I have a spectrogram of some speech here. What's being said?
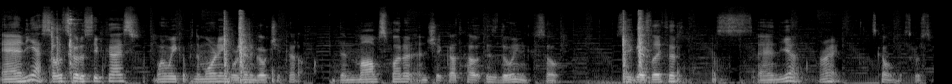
And yeah, so let's go to sleep, guys. When we wake up in the morning, we're gonna go check out the mob spawner and check out how it is doing. So see you guys later. And yeah, all right, let's go. Let's go. See.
